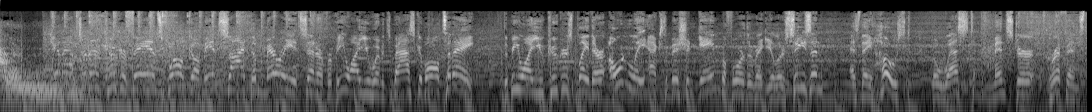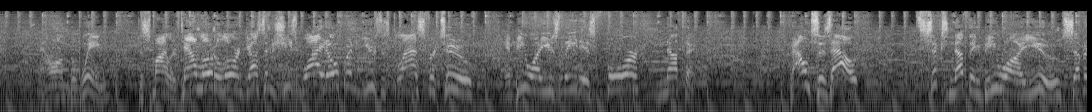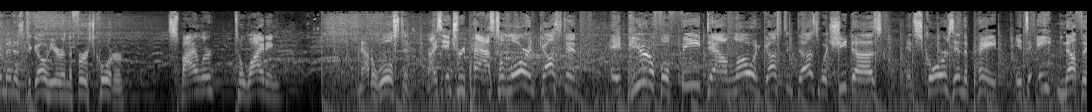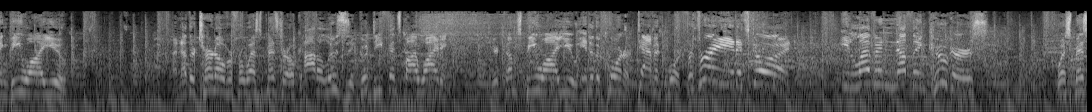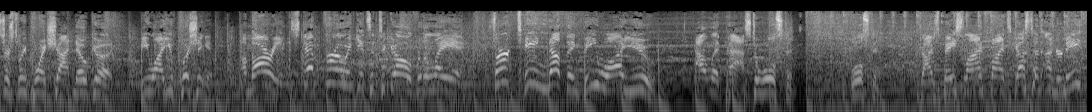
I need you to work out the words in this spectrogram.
Good afternoon, Cougar fans. Welcome inside the Marriott Center for BYU women's basketball. Today, the BYU Cougars play their only exhibition game before the regular season as they host the Westminster Griffins. Now on the wing, the Smiler. Down low to Lauren Gustin. She's wide open, uses glass for two, and BYU's lead is 4 0. Bounces out. 6 0 BYU. Seven minutes to go here in the first quarter. Smiler to Whiting. Now to Woolston. Nice entry pass to Lauren Gustin. A beautiful feed down low, and Gustin does what she does and scores in the paint. It's 8 0 BYU. Another turnover for Westminster. Okada loses it. Good defense by Whiting. Here comes BYU into the corner. Davenport for three, and it's good. 11 0 Cougars. Westminster's three point shot, no good. BYU pushing it. Amari step through and gets it to go for the lay in. 13 0 BYU. Outlet pass to Woolston. Woolston drives baseline, finds Gustin underneath.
